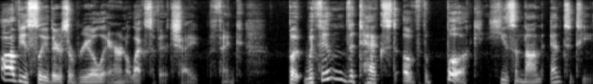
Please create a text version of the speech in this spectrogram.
obviously, there's a real Aaron Alexovich, I think, but within the text of the book, he's a non entity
